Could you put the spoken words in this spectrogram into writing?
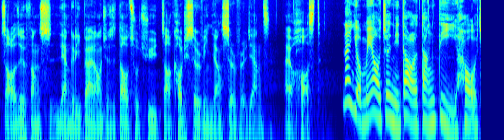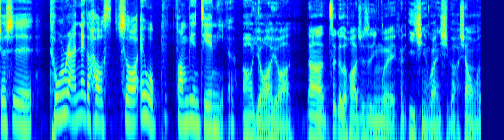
找了这个方式，两个礼拜，然后就是到处去找 Couchsurfing 这样 Surfer 这样子，还有 Host。那有没有就你到了当地以后，就是突然那个 Host 说：“哎，我不方便接你了。”哦，有啊，有啊。那这个的话，就是因为可能疫情的关系吧。像我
